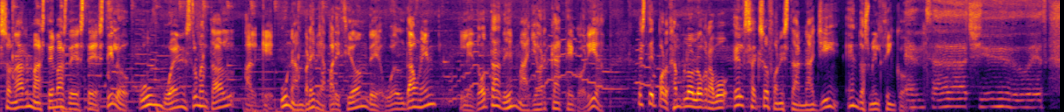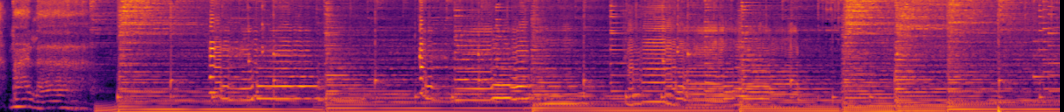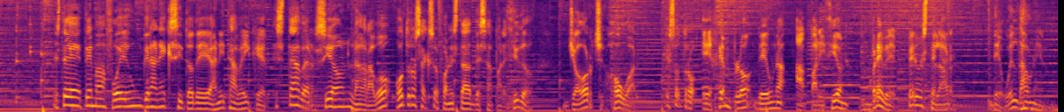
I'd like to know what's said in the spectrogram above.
Sonar más temas de este estilo, un buen instrumental al que una breve aparición de Will Downing le dota de mayor categoría. Este, por ejemplo, lo grabó el saxofonista Naji en 2005. Este tema fue un gran éxito de Anita Baker. Esta versión la grabó otro saxofonista desaparecido, George Howard. Es otro ejemplo de una aparición breve pero estelar de Will Downing.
